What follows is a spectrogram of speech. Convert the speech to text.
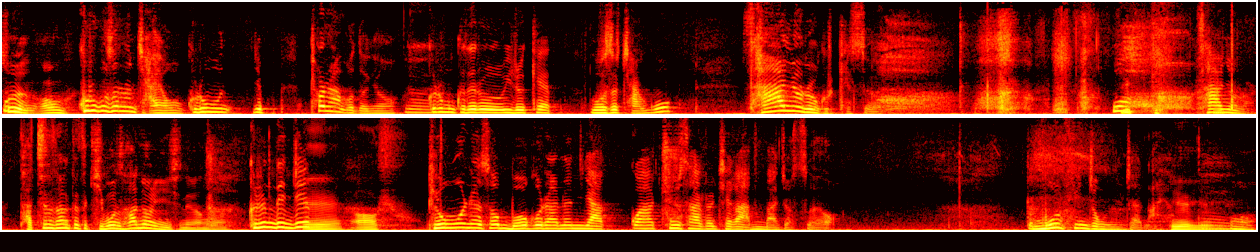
정말, 응. 아우. 그러고서는 자요. 그러면 이제 편하거든요. 네. 그러면 그대로 이렇게 누워서 자고 4년을 그렇게 했어요. 와, 4년을. 다친 상태에서 기본 4년이시네요, 항상. 그런데 이제 예. 아휴. 병원에서 먹으라는 약 과 주사를 제가 안 맞았어요. 그러니까 몰핀 종류잖아요. 예, 예. 네. 어.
